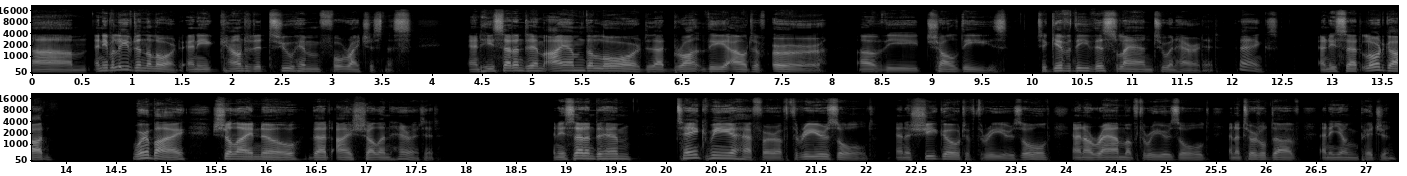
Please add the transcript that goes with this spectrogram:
Um, and he believed in the Lord, and he counted it to him for righteousness. And he said unto him, I am the Lord that brought thee out of Ur of the Chaldees, to give thee this land to inherit it. Thanks. And he said, Lord God, whereby shall I know that I shall inherit it? And he said unto him, Take me a heifer of three years old, and a she goat of three years old, and a ram of three years old, and a turtle dove, and a young pigeon.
